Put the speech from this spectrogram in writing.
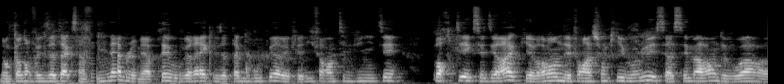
Donc quand on fait des attaques, c'est un peu minable, mais après, vous verrez avec les attaques groupées, avec les différents types d'unités, portées, etc., qu'il y a vraiment des formations qui évoluent et c'est assez marrant de voir,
